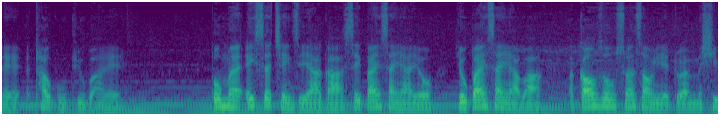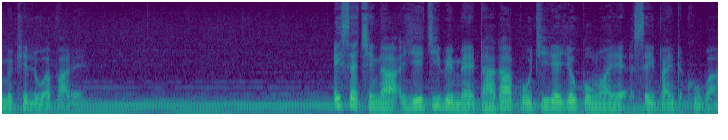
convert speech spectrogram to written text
လည်းအထောက်အကူပြုပါတယ်။ပုံမှန်အိတ်ဆက်ချိန်စရာကစိတ်ပိုင်းဆိုင်ရာရောရုပ်ပိုင်းဆိုင်ရာပါအကောင်းဆုံးစွမ်းဆောင်ရည်အတွက်မရှိမဖြစ်လိုအပ်ပါတယ်။ အိတ်ဆက်ခြင်းကအရေးကြီးပေမဲ့ဒါကပိုကြီးတဲ့ရုပ်ပုံလွှာရဲ့အစိတ်ပိုင်းတစ်ခုပါ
